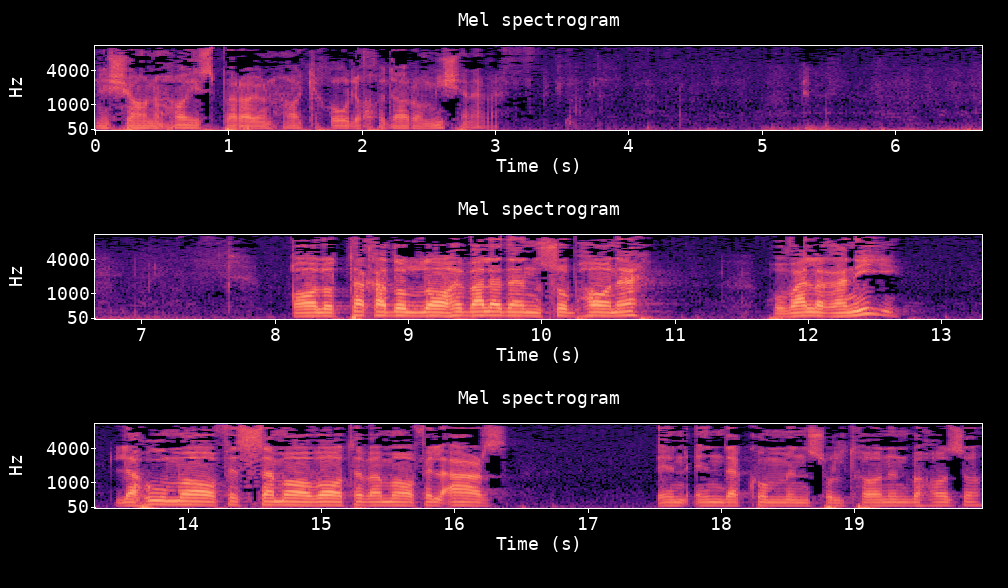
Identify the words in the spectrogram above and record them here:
نشانه است برای اونها که قول خدا رو میشنوند. قال اتخذ الله ولدا سبحانه هو الغنی له ما فی السماوات و ما فی الارض. ان عندكم من سلطان بهذا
